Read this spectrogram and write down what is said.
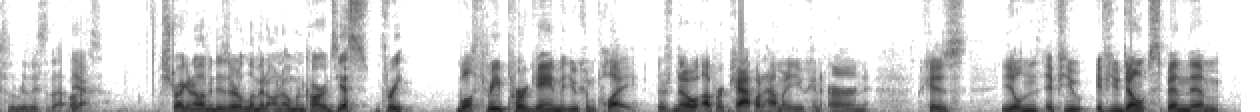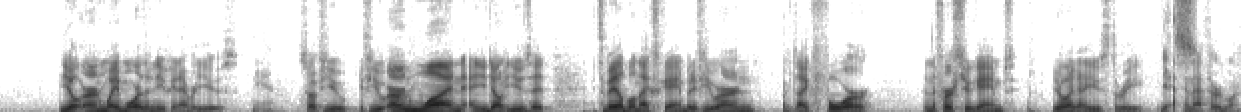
to the release of that box. Yeah. Striking 11, is there a limit on Omen cards? Yes, three. Well, three per game that you can play. There's no upper cap on how many you can earn, because you'll if you if you don't spend them, you'll earn way more than you can ever use. Yeah. So if you if you earn one and you don't use it, it's available next game. But if you earn like four in the first two games, you're only going to use three Yes. in that third one.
